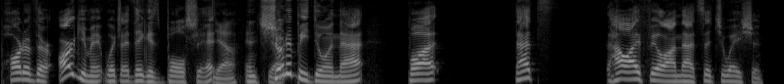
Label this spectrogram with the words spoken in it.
part of their argument, which I think is bullshit. Yeah. And shouldn't yeah. be doing that. But that's how I feel on that situation.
